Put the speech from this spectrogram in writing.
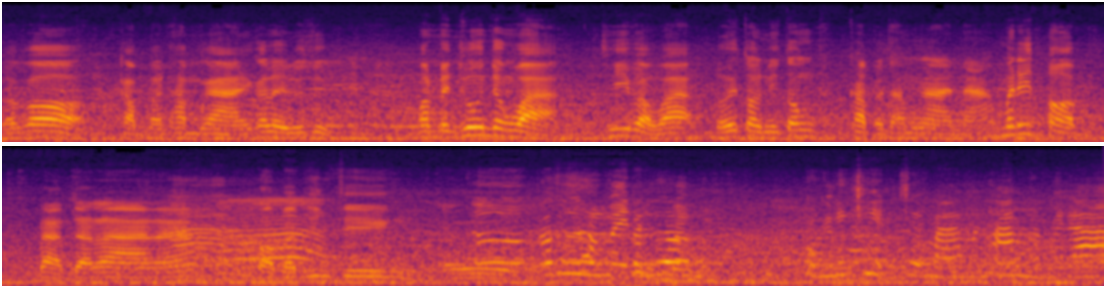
แล้วก็กลับมาทำงานก็เลยรู้สึก มันเป็นช่วงจังหวะที่แบบว่าเฮ้ยตอนนี้ต้องกลับมาทำงานนะ ไม่ได้ตอบแบบดารานะ ตอบแบบจริง ๆ เออก็คือเป็นเรื่องผมลิขิตใช่ไหมมันห้ามกันไม่ได้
